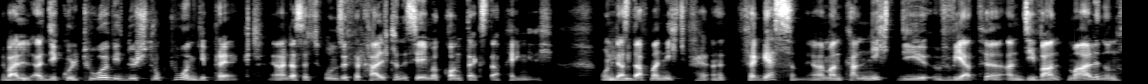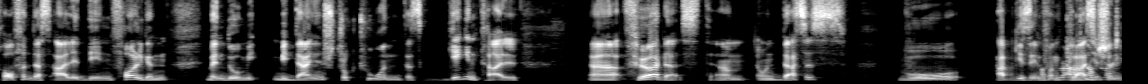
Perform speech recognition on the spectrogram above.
weil mhm. äh, die Kultur wird durch Strukturen geprägt. Ja, das heißt, unser Verhalten ist ja immer kontextabhängig. Und mhm. das darf man nicht ver äh, vergessen. Ja, man kann nicht die Werte an die Wand malen und hoffen, dass alle denen folgen, wenn du mit, mit deinen Strukturen das Gegenteil äh, förderst. Ja? Und das ist, wo abgesehen von klassischen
